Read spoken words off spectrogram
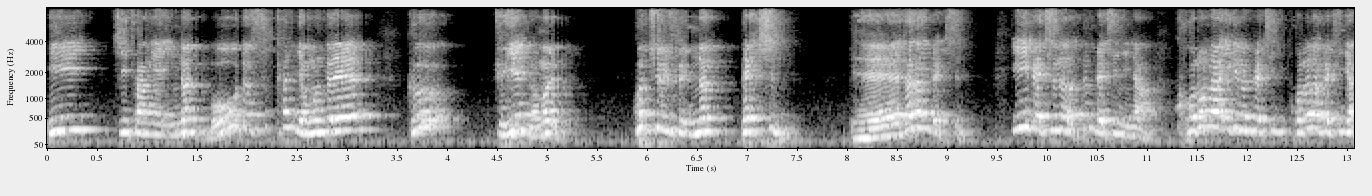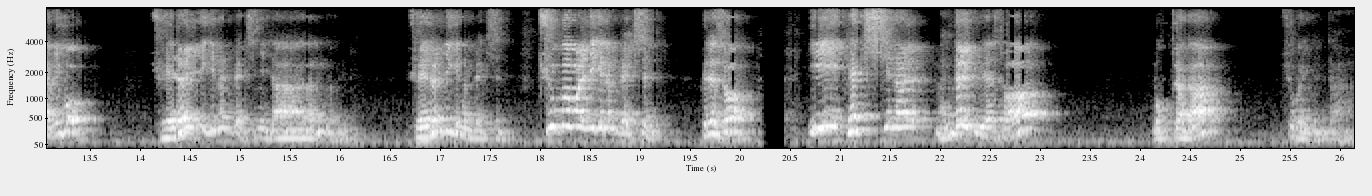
이 지상에 있는 모든 숱한 영혼들의 그 죄의 병을 고칠 수 있는 백신, 대단한 백신. 이 백신은 어떤 백신이냐? 코로나 이기는 백신, 코로나 백신이 아니고 죄를 이기는 백신이다라는 겁니다. 죄를 이기는 백신, 죽음을 이기는 백신. 그래서 이 백신을 만들기 위해서 목자가 죽어야 된다.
